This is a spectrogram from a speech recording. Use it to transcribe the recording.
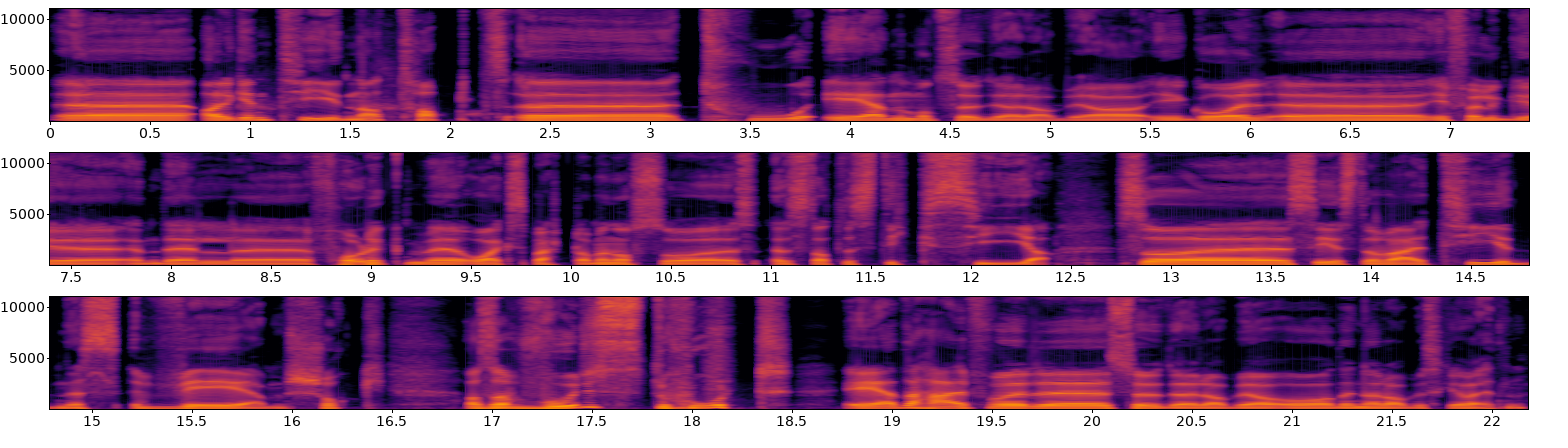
Eh, Argentina tapte eh, 2-1 mot Saudi-Arabia i går, eh, ifølge en del eh, folk med, og eksperter, men også statistikksida. Så eh, sies det å være tidenes VM-sjokk. Altså, hvor stort er det her for eh, Saudi-Arabia og den arabiske verden?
